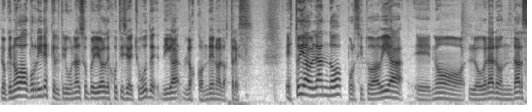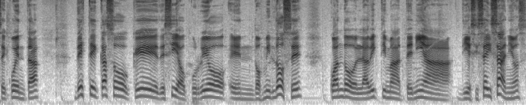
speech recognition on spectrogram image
lo que no va a ocurrir es que el Tribunal Superior de Justicia de Chubut diga los condeno a los tres. Estoy hablando, por si todavía eh, no lograron darse cuenta, de este caso que decía ocurrió en 2012, cuando la víctima tenía 16 años,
